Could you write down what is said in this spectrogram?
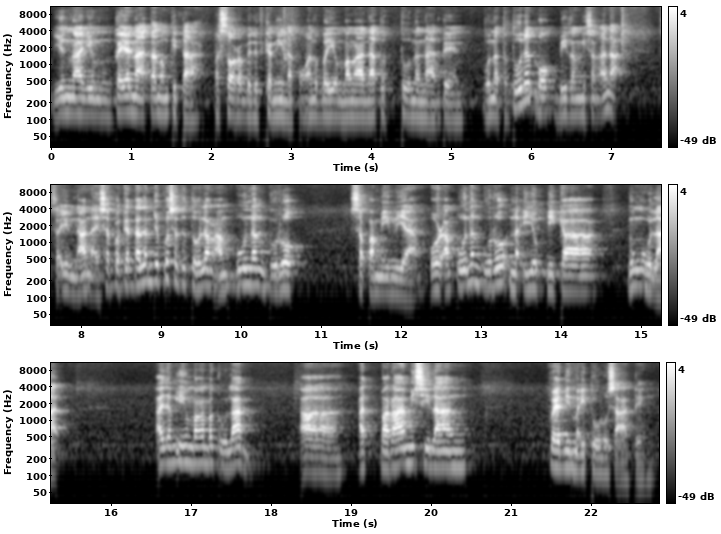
Yun nga yung, kaya natanong kita, Pastor Abilit kanina, kung ano ba yung mga natutunan natin o natutunan mo bilang isang anak sa iyong nanay. Sapagkat alam niyo po sa totoo lang, ang unang guro sa pamilya or ang unang guro na iyong ikamumulat ay ang iyong mga magulang. Ah, at marami silang pwedeng maituro sa atin.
